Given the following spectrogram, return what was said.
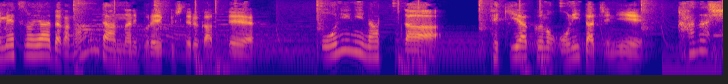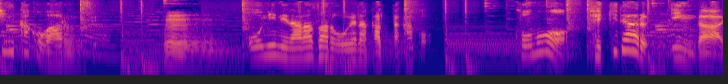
鬼滅の刃がなんであんなにブレイクしてるかって、鬼になった敵役の鬼たちに悲しい過去があるんですよ。うん。鬼にならざるを得なかった過去。この敵である陰が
